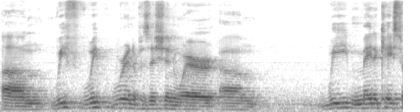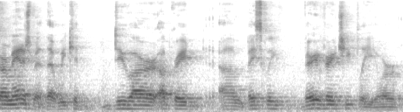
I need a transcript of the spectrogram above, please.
Um, we've, we were in a position where um, we made a case to our management that we could do our upgrade um, basically very, very cheaply or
